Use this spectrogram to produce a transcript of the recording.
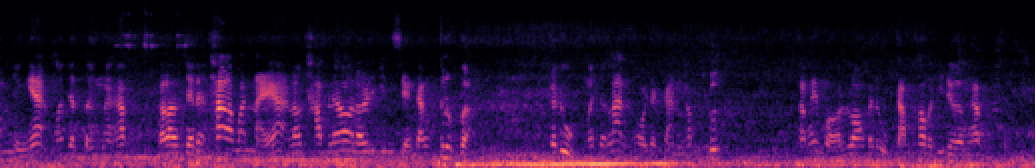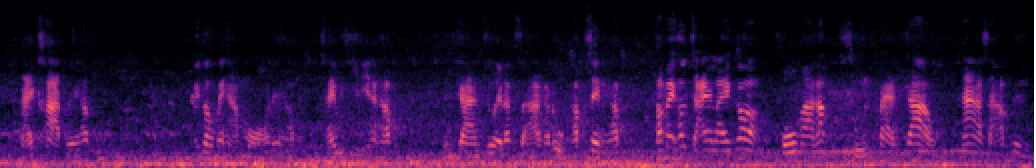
ำอย่างเงี้ย มันจะตึงนะครับ แล้วเราจะถ้าวันไหนอะเราทำแล้วเราได้ยินเสียงดังกรึบอะ กระดูกมันจะลั่นออกจากกันครับกรึบทำให้หมอนรองกระดูกกลับเข้ามาที่เดิมครับ หายขาดเลยครับ ไม่ต้องไปหาหมอเลยครับ ใช้วิธีนี้นะครับ เป็นการช่วยรักษากระดูกทับเส้นครับถ้าไม่เข้าใจอะไรก็โทรมาครับ 089 531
